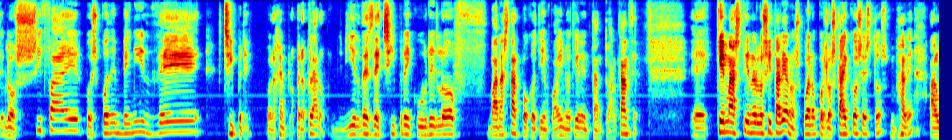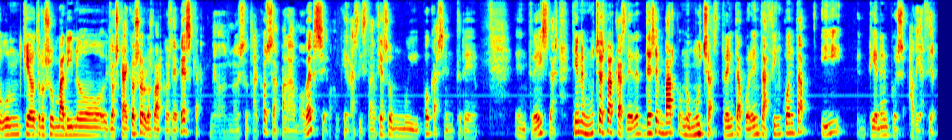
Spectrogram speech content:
los Seafire, pues pueden venir de Chipre, por ejemplo. Pero claro, ir desde Chipre y cubrirlo van a estar poco tiempo ahí, no tienen tanto alcance. Eh, ¿Qué más tienen los italianos? Bueno, pues los caicos estos, ¿vale? Algún que otro submarino, los caicos son los barcos de pesca, no, es otra cosa, para moverse, aunque las distancias son muy pocas entre, entre islas. Tienen muchas barcas de desembarco, no muchas, 30, 40, 50, y tienen pues aviación.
